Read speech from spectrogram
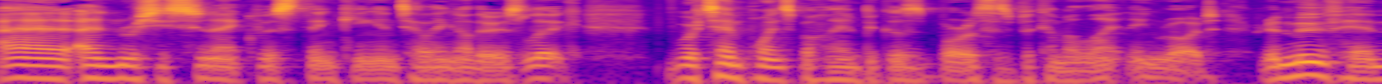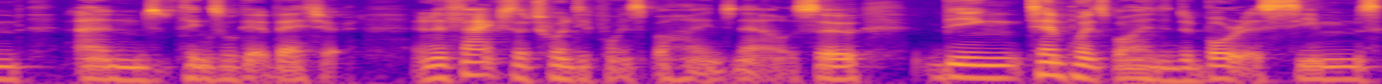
Uh, and Rishi Sunak was thinking and telling others, look, we're 10 points behind because Boris has become a lightning rod. Remove him and things will get better. And in fact, they're 20 points behind now. So being 10 points behind into Boris seems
